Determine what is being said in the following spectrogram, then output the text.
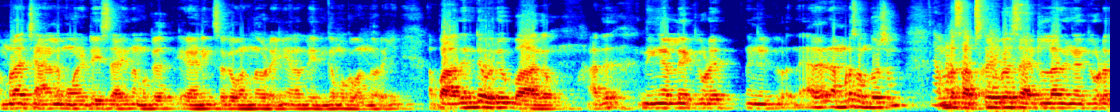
നമ്മുടെ ചാനൽ മോണിറ്റൈസ് ആയി നമുക്ക് ഏർണിങ്സ് ഒക്കെ വന്നു തുടങ്ങി അതിനകത്ത് ഇൻകം ഒക്കെ വന്നു തുടങ്ങി. അപ്പോൾ അതിന്റെ ഒരു ഭാഗം അത് നിങ്ങളിലേക്ക് കൂടെ നിങ്ങൾക്ക് അതായത് നമ്മുടെ സന്തോഷം നമ്മുടെ സബ്സ്ക്രൈബേഴ്സ് ആയിട്ടുള്ള നിങ്ങൾക്ക് കൂടെ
